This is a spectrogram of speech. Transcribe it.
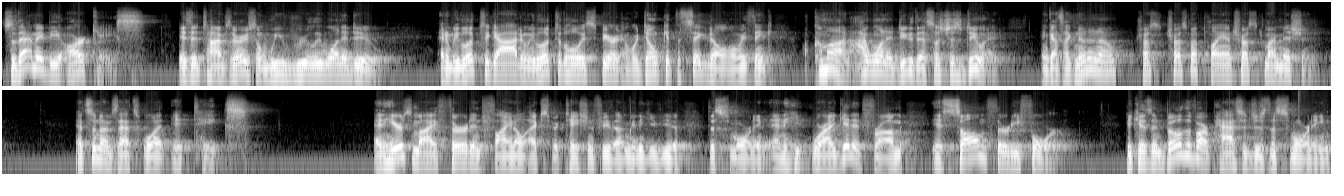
So that may be our case. Is at times there is something we really want to do, and we look to God and we look to the Holy Spirit and we don't get the signal and we think, oh, come on, I want to do this. Let's just do it. And God's like, no, no, no. Trust, trust my plan, trust my mission. And sometimes that's what it takes. And here's my third and final expectation for you that I'm going to give you this morning. And he, where I get it from is Psalm 34. Because in both of our passages this morning,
